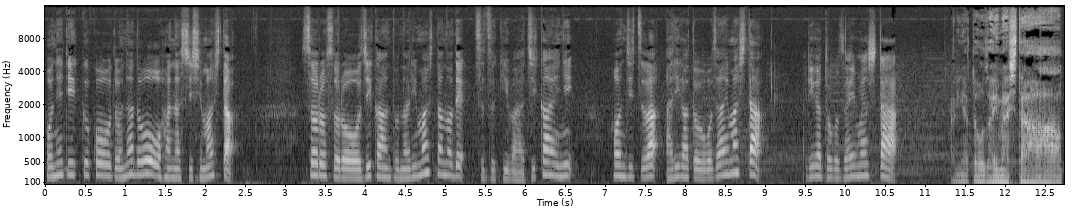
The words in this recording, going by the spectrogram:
フォネティックコードなどをお話ししました。そろそろお時間となりましたので続きは次回に。本日はありがとうございました。ありがとうございました。ありがとうございました。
